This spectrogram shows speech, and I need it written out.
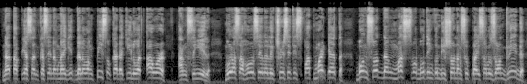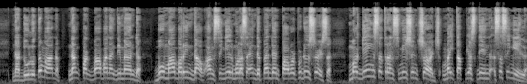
Natapyasan kasi ng mahigit 2 piso kada kilowatt hour ang singil mula sa wholesale electricity spot market, bunsod ng mas mabuting kondisyon ng supply sa Luzon grid, na dulot naman ng pagbaba ng demand. Bumaba rin daw ang singil mula sa independent power producers. Maging sa transmission charge, may tapyas din sa singil.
